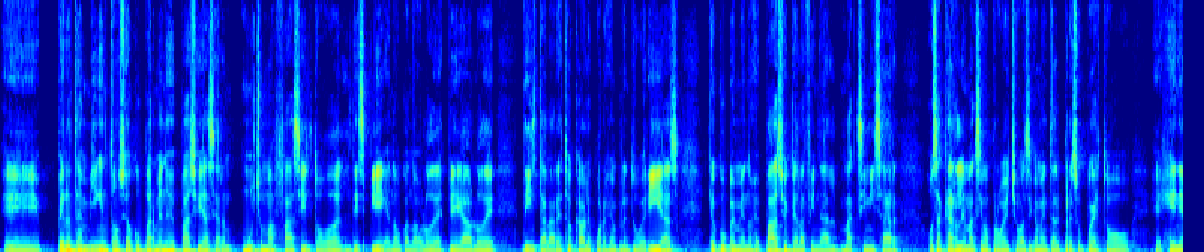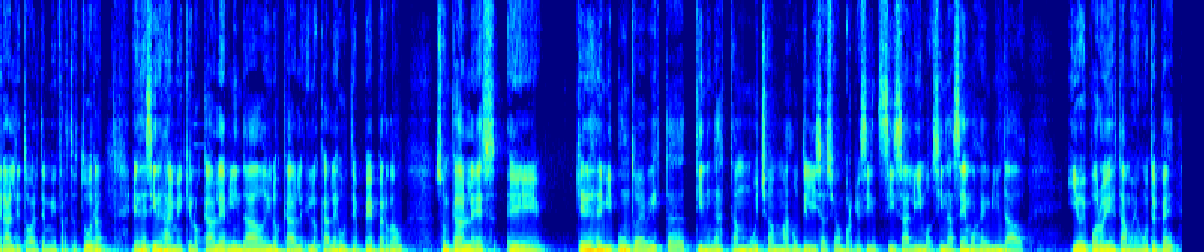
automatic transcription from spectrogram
eh, pero también entonces ocupar menos espacio y hacer mucho más fácil todo el despliegue. ¿no? Cuando hablo de despliegue, hablo de, de instalar estos cables, por ejemplo, en tuberías, que ocupen menos espacio, que a la final maximizar o sacarle máximo provecho básicamente al presupuesto eh, general de todo el tema de infraestructura. Es decir, Jaime, que los cables blindados y los cables, y los cables UTP, perdón, son cables eh, que desde mi punto de vista tienen hasta mucha más utilización, porque si, si salimos, si nacemos en blindado y hoy por hoy estamos en UTP,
